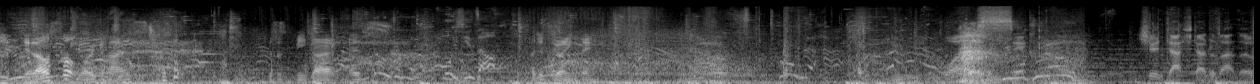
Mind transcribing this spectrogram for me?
Yeah, that was so organized. this is me, guys. I didn't do anything. Wow, sick. Should've dashed out of that though.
